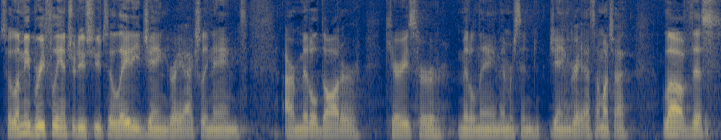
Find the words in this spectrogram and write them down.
So let me briefly introduce you to Lady Jane Grey, actually named our middle daughter carries her middle name, Emerson Jane Grey. That's how much I love this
